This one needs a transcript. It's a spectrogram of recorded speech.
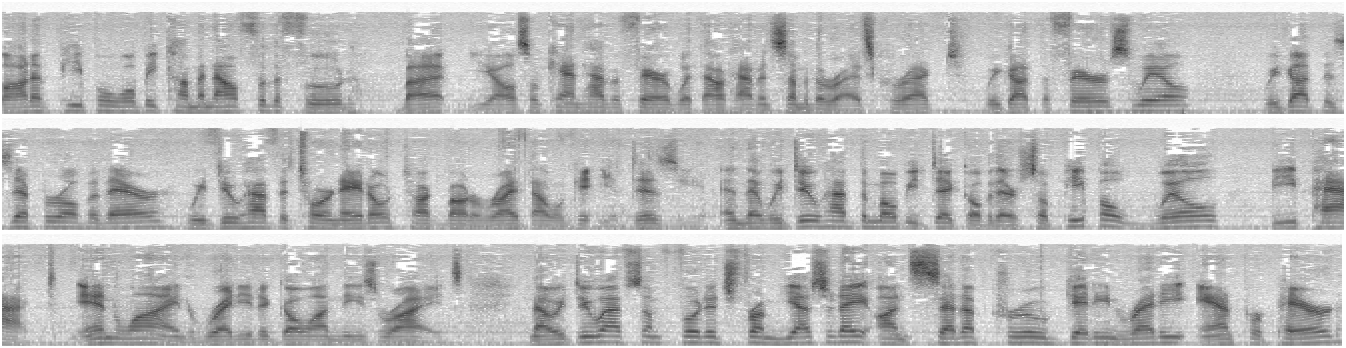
A lot of people will be coming out for the food, but you also can't have a fair without having some of the rides, correct? We got the Ferris wheel, we got the zipper over there. We do have the tornado. Talk about a ride that will get you dizzy. And then we do have the Moby Dick over there. So people will be packed in line, ready to go on these rides. Now, we do have some footage from yesterday on setup crew getting ready and prepared.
